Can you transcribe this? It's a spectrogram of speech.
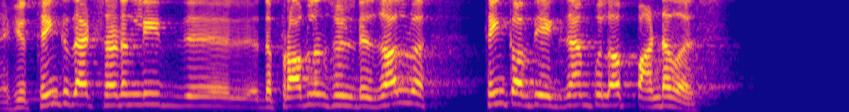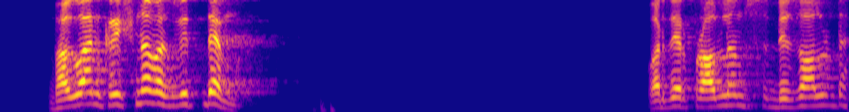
If you think that suddenly the, the problems will dissolve, think of the example of Pandavas. Bhagwan Krishna was with them. Were their problems dissolved?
